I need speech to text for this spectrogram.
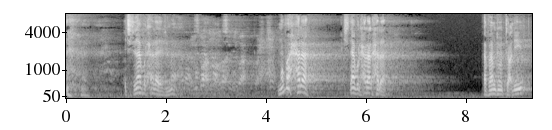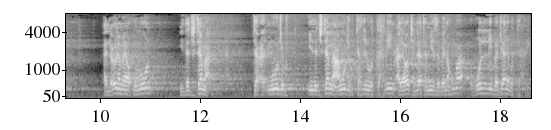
اجتناب الحلال يا جماعة. مباح حلال. اجتناب الحلال حلال. أفهمتم التعليل؟ العلماء يقولون إذا اجتمع موجب إذا اجتمع موجب التحليل والتحريم على وجه لا تمييز بينهما غلب جانب التحريم.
